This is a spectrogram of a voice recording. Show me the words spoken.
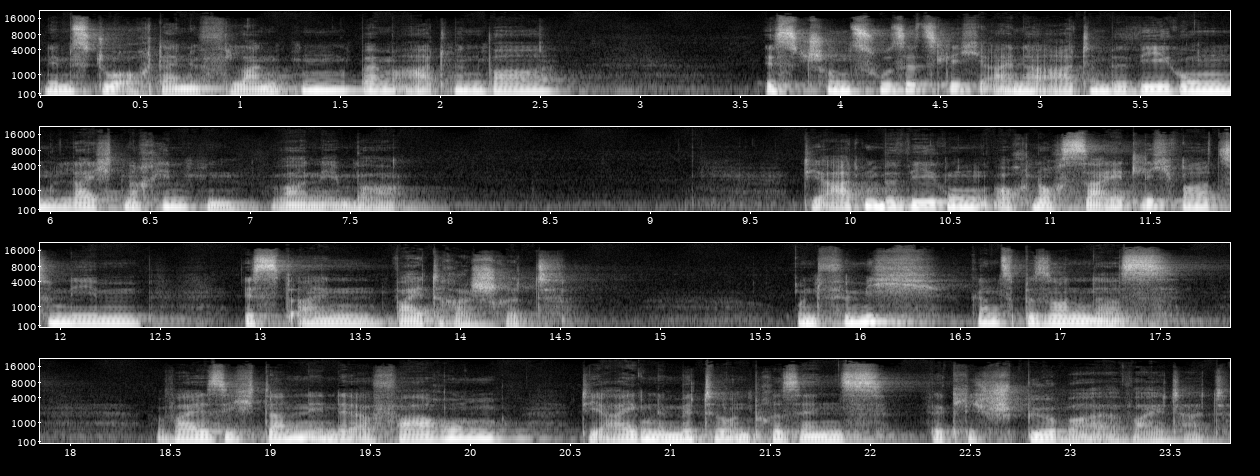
Nimmst du auch deine Flanken beim Atmen wahr, ist schon zusätzlich eine Atembewegung leicht nach hinten wahrnehmbar. Die Atembewegung auch noch seitlich wahrzunehmen, ist ein weiterer Schritt. Und für mich ganz besonders, weil sich dann in der Erfahrung die eigene Mitte und Präsenz wirklich spürbar erweitert.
